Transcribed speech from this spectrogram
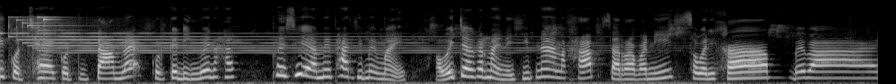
ค์ กดแชร์ กดติดตามและกดกระดิ่งด้วยนะคะ เพื่อที่จะไม่พลาดคลิปใหม่ๆ เอาไว้เจอกันใหม่ในคลิปหน้านะครับสำหรับวันนี้ สวัสดีครับ บ๊ายบาย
